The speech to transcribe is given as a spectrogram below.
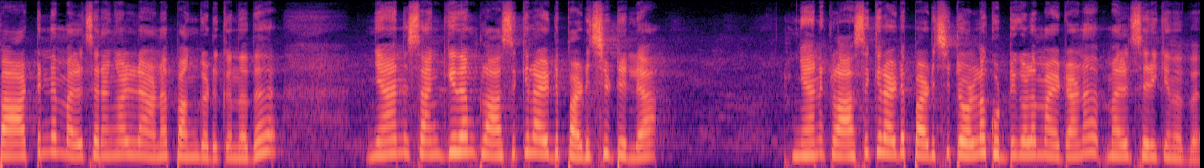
പാട്ടിന്റെ മത്സരങ്ങളിലാണ് പങ്കെടുക്കുന്നത്. ഞാൻ സംഗീതം ക്ലാസിക്കലായിട്ട് പഠിച്ചിട്ടില്ല. ഞാൻ ക്ലാസിക്കലായിട്ട് പഠിച്ചിട്ടുള്ള കുട്ടികളുമായിട്ടാണ് മത്സരിക്കുന്നത്.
